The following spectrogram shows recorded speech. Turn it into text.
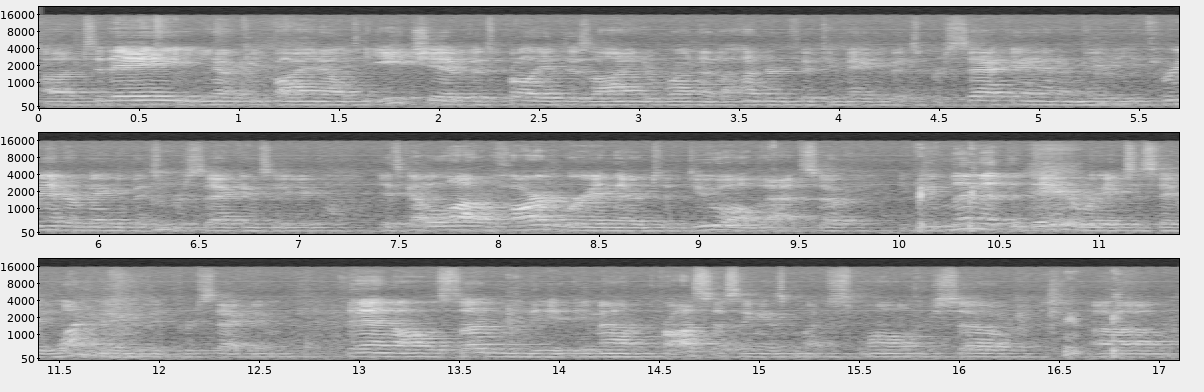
uh, today, you know, if you buy an LTE chip, it's probably designed to run at 150 megabits per second, or maybe 300 megabits per second. So you, it's got a lot of hardware in there to do all that. So if you limit the data rate to say one megabit per second, then all of a sudden the, the amount of processing is much smaller. So um,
